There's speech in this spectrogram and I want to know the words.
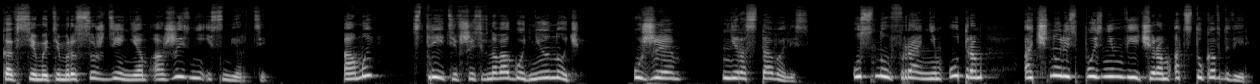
ко всем этим рассуждениям о жизни и смерти. А мы, встретившись в новогоднюю ночь, уже не расставались. Уснув ранним утром, очнулись поздним вечером от стука в дверь.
